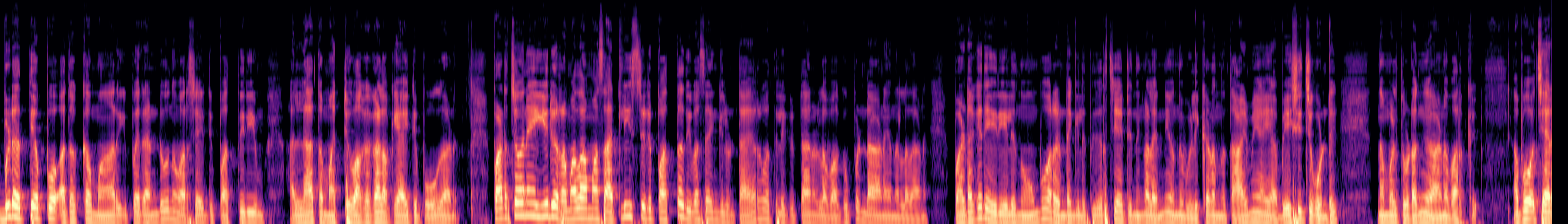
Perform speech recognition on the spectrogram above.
ഇവിടെ എത്തിയപ്പോൾ അതൊക്കെ മാറി. ഇപ്പോൾ രണ്ട് മൂന്ന് വർഷമായിട്ട് പത്തിരിയും അല്ലാത്ത മറ്റു വകകളൊക്കെ ആയിട്ട് പോവുകയാണ്. പടച്ചോനെ ഈ ഒരു റമദാൻ മാസം അറ്റ്ലീസ്റ്റ് ഒരു പത്ത് ദിവസമെങ്കിലും ടയർ പത്തിൽ കിട്ടാനുള്ള വകുപ്പുണ്ടാകണേ എന്നുള്ളതാണ്. വടകര ഏരിയയിൽ നോമ്പ് പറയുണ്ടെങ്കിൽ തീർച്ചയായിട്ടും നിങ്ങൾ എന്നെ ഒന്ന് വിളിക്കണമെന്ന് താഴ്മയായി അപേക്ഷിച്ചുകൊണ്ട് നമ്മൾ തുടങ്ങുകയാണ് വർക്ക്. അപ്പോൾ ചിര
